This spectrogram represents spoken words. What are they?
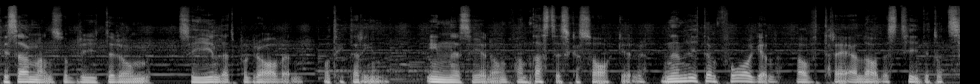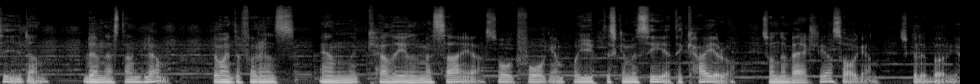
Tillsammans så bryter de sigillet på graven och tittar in. Inne ser de fantastiska saker, men en liten fågel av trä lades tidigt åt sidan och blev nästan glömd. Det var inte förrän en Khalil Messiah såg fågeln på Egyptiska museet i Kairo som den verkliga sagan skulle börja.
